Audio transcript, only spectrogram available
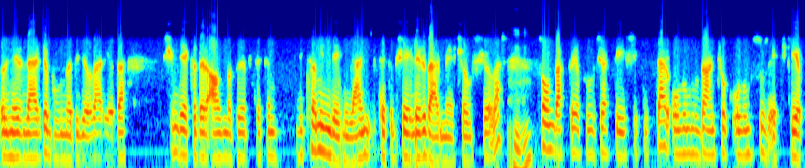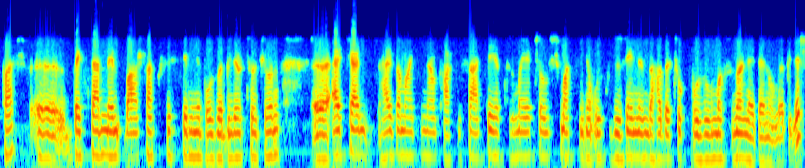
önerilerde bulunabiliyorlar ya da şimdiye kadar almadığı bir takım vitamin denilen bir takım şeyleri vermeye çalışıyorlar. Hı hı. Son dakika yapılacak değişiklikler olumludan çok olumsuz etki yapar. Ee, beslenme bağırsak sistemini bozabilir çocuğun. Ee, erken her zamankinden farklı saatte yatırmaya çalışmak yine uyku düzeninin daha da çok bozulmasına neden olabilir.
